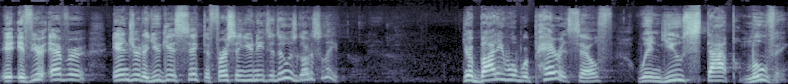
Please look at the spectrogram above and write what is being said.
if you're ever injured or you get sick, the first thing you need to do is go to sleep. Your body will repair itself when you stop moving.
